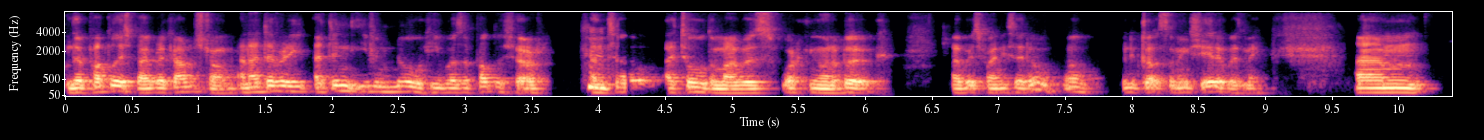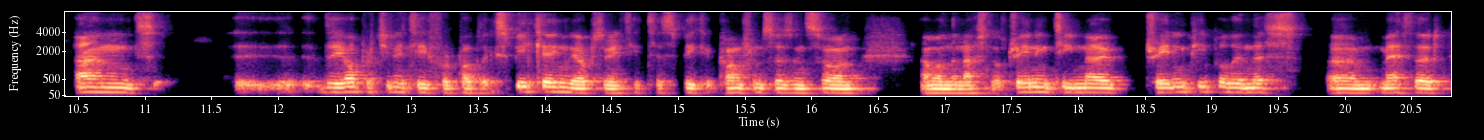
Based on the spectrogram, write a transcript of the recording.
They're published by Rick Armstrong, and I never, I didn't even know he was a publisher hmm. until I told him I was working on a book. At which point he said, "Oh, well, when you've got something, share it with me." Um, and uh, the opportunity for public speaking, the opportunity to speak at conferences, and so on. I'm on the national training team now, training people in this um, method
